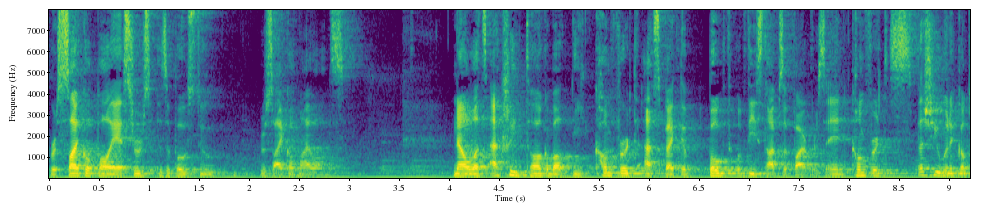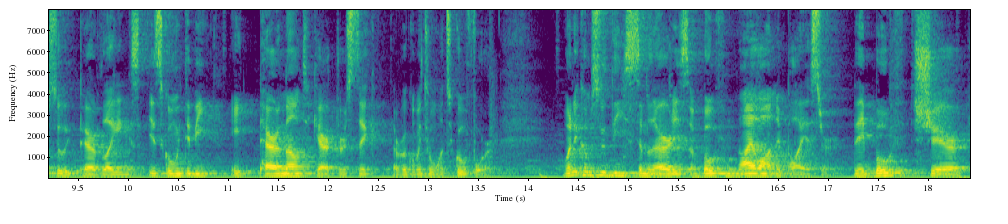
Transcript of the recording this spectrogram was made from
recycled polyesters as opposed to recycled nylons. Now, let's actually talk about the comfort aspect of both of these types of fibers. And comfort, especially when it comes to a pair of leggings, is going to be a paramount characteristic that we're going to want to go for. When it comes to the similarities of both nylon and polyester, they both share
